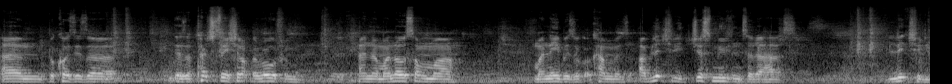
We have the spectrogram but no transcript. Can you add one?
um, because there's a there's a petrol station up the road from me, and um, I know some of my my neighbours have got cameras. I've literally just moved into the house. Literally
